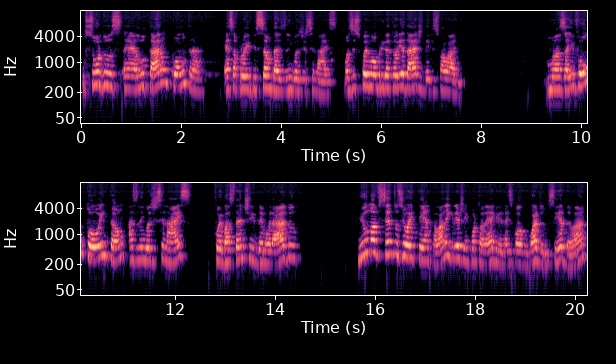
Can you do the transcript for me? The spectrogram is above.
os surdos é, lutaram contra essa proibição das línguas de sinais, mas isso foi uma obrigatoriedade deles falarem. Mas aí voltou, então, as línguas de sinais, foi bastante demorado. 1980, lá na igreja em Porto Alegre, na Escola Concórdia, no Seda, lá,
